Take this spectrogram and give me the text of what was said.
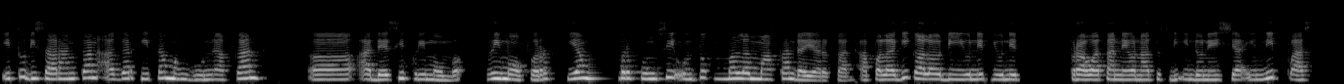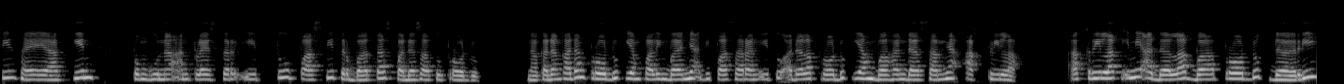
itu disarankan agar kita menggunakan uh, adhesive remover remover yang berfungsi untuk melemahkan daya rekat. Apalagi kalau di unit-unit perawatan neonatus di Indonesia ini pasti saya yakin penggunaan plester itu pasti terbatas pada satu produk. Nah, kadang-kadang produk yang paling banyak di pasaran itu adalah produk yang bahan dasarnya akrilak. Akrilak ini adalah produk dari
